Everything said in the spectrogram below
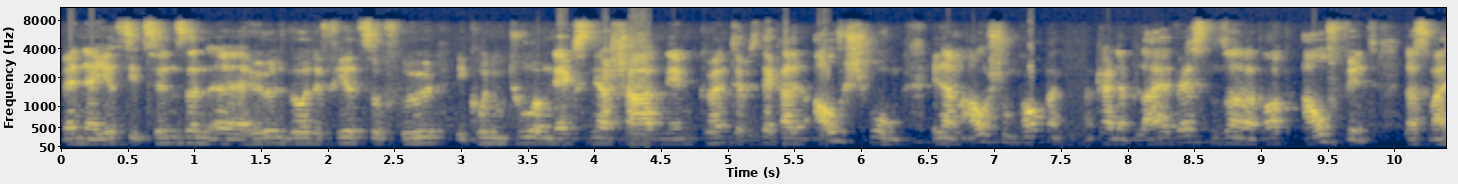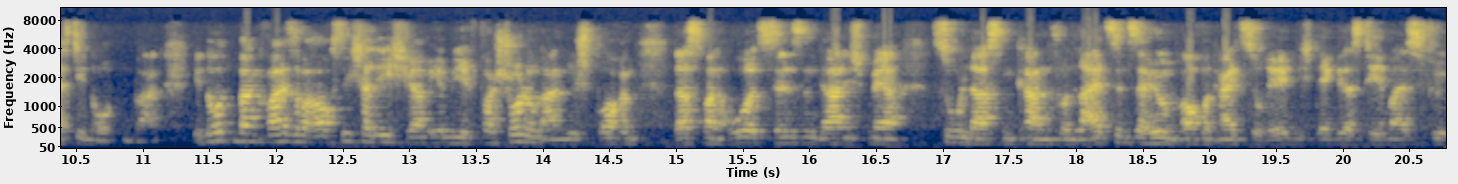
wenn er jetzt die Zinsen äh, erhöhen würde, viel zu früh die Konjunktur im nächsten Jahr Schaden nehmen könnte. Wir sind ja gerade im Aufschwung. In einem Aufschwung braucht man keine Bleiwesten, sondern man braucht Aufwind. Das weiß die Notenbank. Die Notenbank weiß aber auch sicherlich, wir haben eben die Verschuldung angesprochen, dass man hohe Zinsen gar nicht mehr zulassen kann. Von Leitzinserhöhungen braucht man gar nicht zu reden. Ich denke, das Thema ist für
